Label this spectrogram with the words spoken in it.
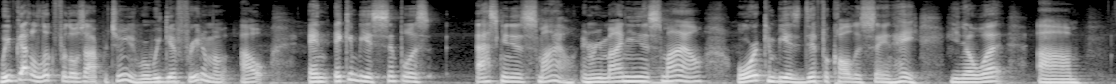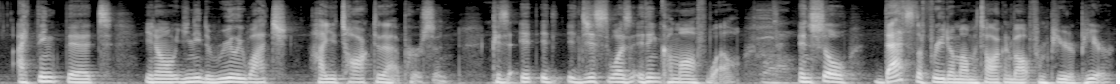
we've got to look for those opportunities where we give freedom out. And it can be as simple as asking you to smile and reminding you to smile, or it can be as difficult as saying, "Hey, you know what? Um, I think that you know you need to really watch how you talk to that person because it, it it just wasn't it didn't come off well." Wow. And so that's the freedom I'm talking about from peer to peer.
